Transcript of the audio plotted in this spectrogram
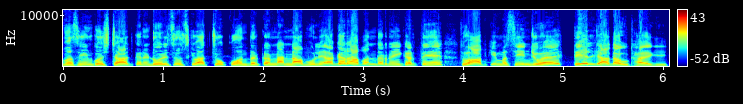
मशीन को स्टार्ट करें डोरी से, उसके बाद चोक को अंदर करना ना भूलें। अगर आप अंदर नहीं करते हैं तो आपकी मशीन जो है, तेल ज़्यादा उठाएगी।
